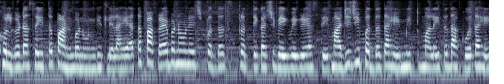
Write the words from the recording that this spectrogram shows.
खोलगट असं इथं पान बनवून घेतलेलं आहे. आता पाकळ्या बनवण्याची पद्धत प्रत्येकाची वेगवेगळी असते. माझी जी पद्धत आहे मी तुम्हाला इथं दाखवत आहे.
